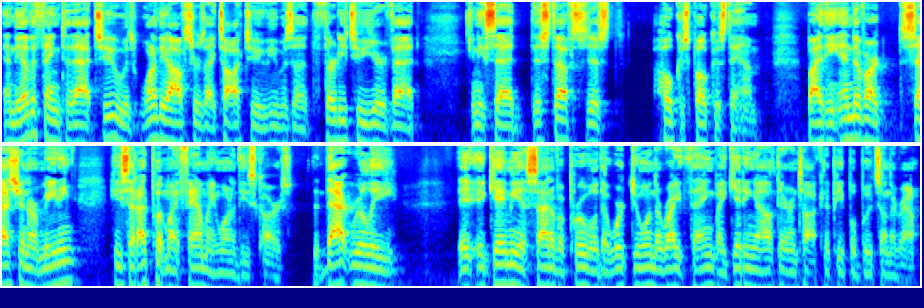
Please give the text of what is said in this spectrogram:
And the other thing to that too is one of the officers I talked to, he was a 32 year vet and he said, This stuff's just hocus pocus to him. By the end of our session, our meeting, he said, I'd put my family in one of these cars. That really, it, it gave me a sign of approval that we're doing the right thing by getting out there and talking to people boots on the ground.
